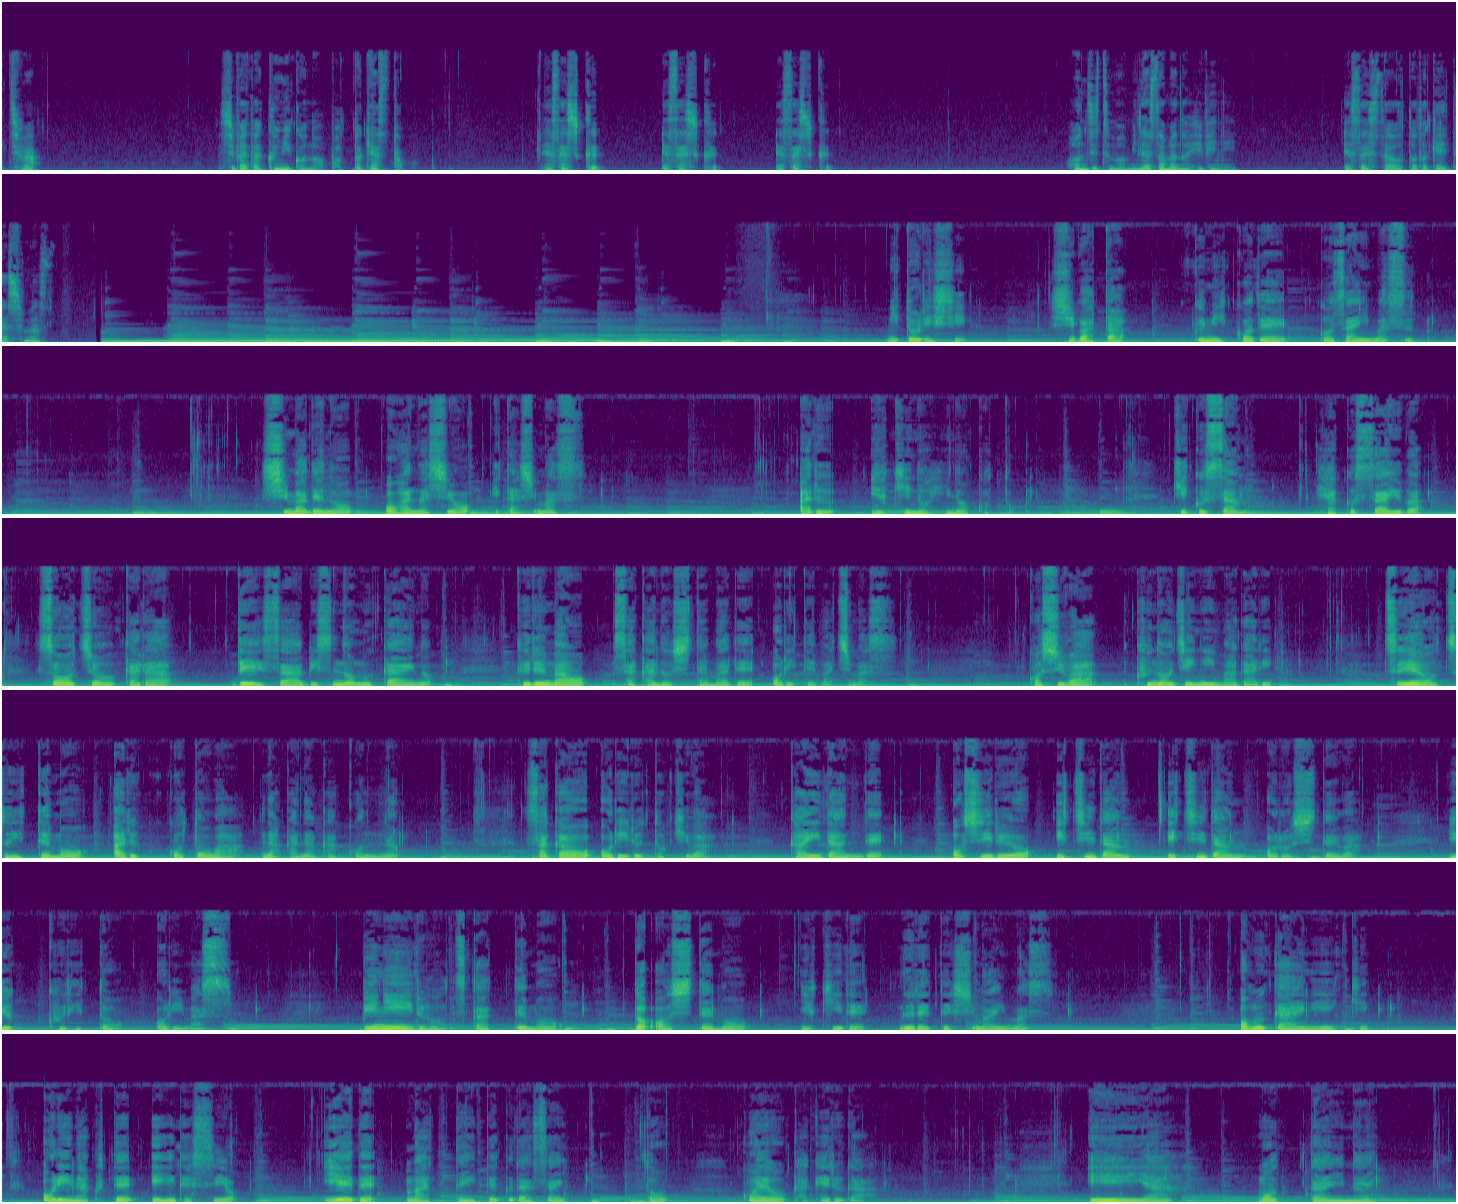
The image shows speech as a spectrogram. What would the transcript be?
にちは。柴田久美子のポッドキャスト。優しく優しく優しく。本日も皆様の日々に優しさをお届けいたします。見取り師柴田久美子でございます。島でのお話をいたします。ある雪の日のこと。菊さん100歳は早朝からデイサービスの迎えの車を坂の下まで降りて待ちます。腰はくの字に曲がり杖をついても歩くことはなかなか困難坂を降りる時は階段でお尻を一段一段下ろしてはゆっくりと降ります。ビニールを使ってもどうしても雪で濡れてしまいます。お迎えに行き降りなくていいですよ。家で待っていてください。と声をかけるがいいやもったいない。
